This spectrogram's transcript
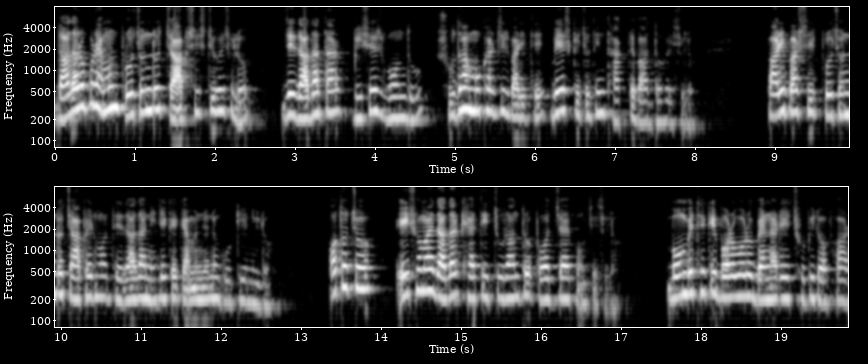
দাদার ওপর এমন প্রচণ্ড চাপ সৃষ্টি হয়েছিল যে দাদা তার বিশেষ বন্ধু সুধা মুখার্জির বাড়িতে বেশ কিছুদিন থাকতে বাধ্য হয়েছিল। পারিপার্শ্বিক প্রচণ্ড চাপের মধ্যে দাদা নিজেকে কেমন যেন গুটিয়ে নিল। অথচ এই সময় দাদার খ্যাতি চূড়ান্ত পর্যায়ে পৌঁছেছিল। বোম্বে থেকে বড় বড় ব্যানারে ছবির অফার,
